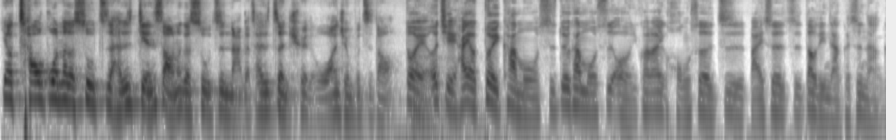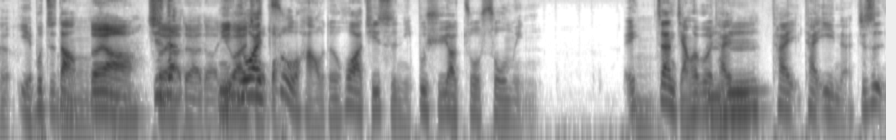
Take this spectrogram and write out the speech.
要超过那个数字还是减少那个数字，哪个才是正确的，我完全不知道。对，而且还有对抗模式，对抗模式哦，你看那个红色字、白色字，到底哪个是哪个也不知道。嗯、对啊，其实对啊，对啊，对啊，你 UI 做好的话，其实你不需要做说明。哎，这样讲会不会太、嗯、太太硬了？就是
